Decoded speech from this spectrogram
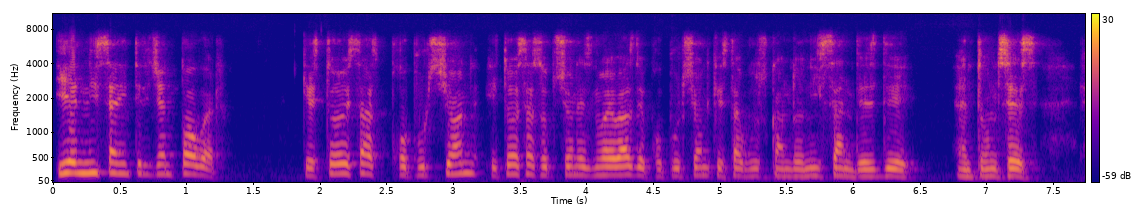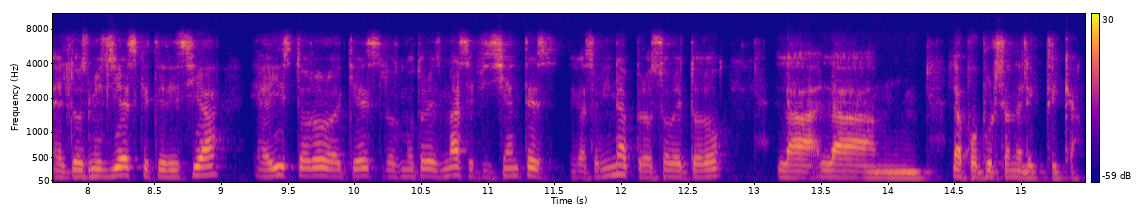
Y el Nissan Intelligent Power, que es toda esa propulsión y todas esas opciones nuevas de propulsión que está buscando Nissan desde entonces el 2010 que te decía, ahí es todo lo que es los motores más eficientes de gasolina, pero sobre todo la, mm, la, propulsión eléctrica.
